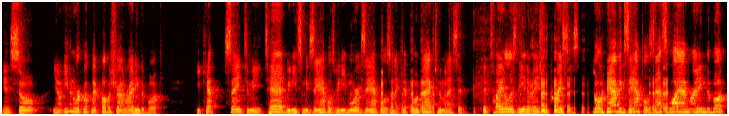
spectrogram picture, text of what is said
And so, you know, even working with my publisher on writing the book, he kept saying to me, Ted, we need some examples. We need more examples. And I kept going back to him and I said, the title is The Innovation Crisis. Don't have examples. That's why I'm writing the book.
